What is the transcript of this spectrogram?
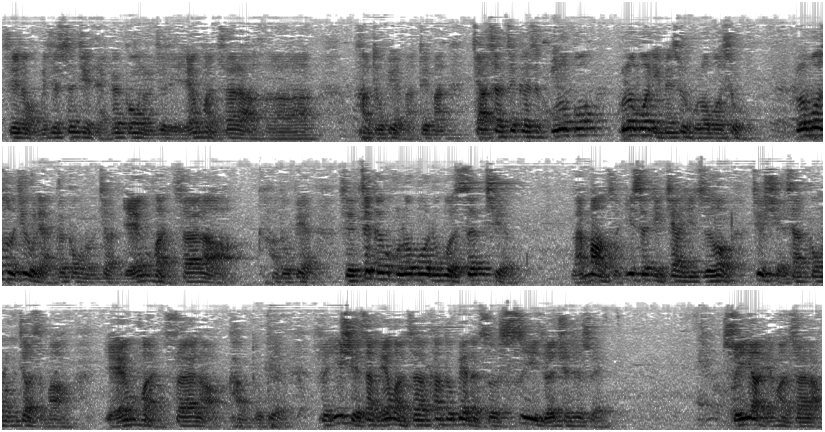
所以呢，我们就申请两个功能，就是延缓衰老和抗突变嘛，对吗？假设这个是胡萝卜，胡萝卜里面是胡萝卜素，胡萝卜素就有两个功能，叫延缓衰老、抗突变。所以这根胡萝卜如果申请。蓝帽子一申请下去之后，就写上功能叫什么？延缓衰老抗突变。所以一写上延缓衰老抗突变的时候，适宜人群是谁？谁要延缓衰老？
